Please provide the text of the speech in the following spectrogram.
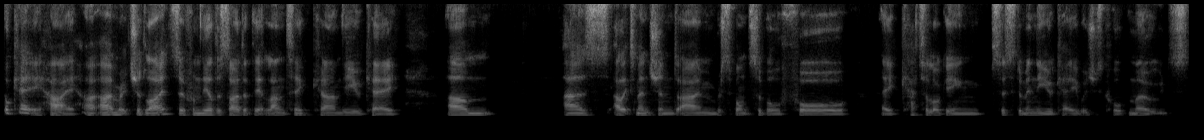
Okay, hi, I'm Richard Light, so from the other side of the Atlantic, um, the UK. Um, as Alex mentioned, I'm responsible for a cataloging system in the UK, which is called Modes.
